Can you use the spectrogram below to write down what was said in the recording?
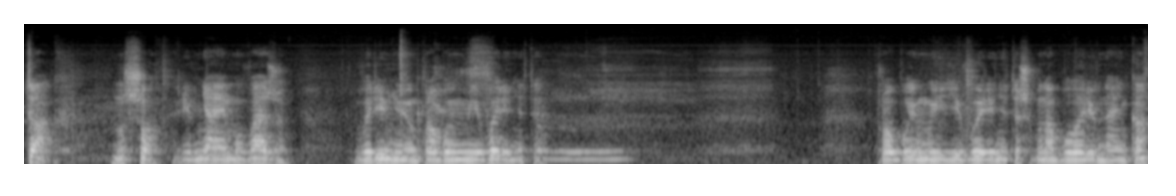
Так. Ну що, рівняємо вежу. Вирівнюємо, пробуємо її вирівняти. Пробуємо її вирівняти, щоб вона була рівненька.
